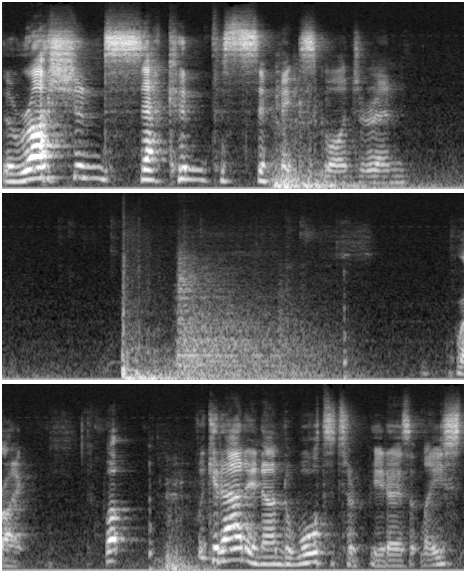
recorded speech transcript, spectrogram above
the Russian 2nd Pacific Squadron. Right. Well, we could add in underwater torpedoes at least.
